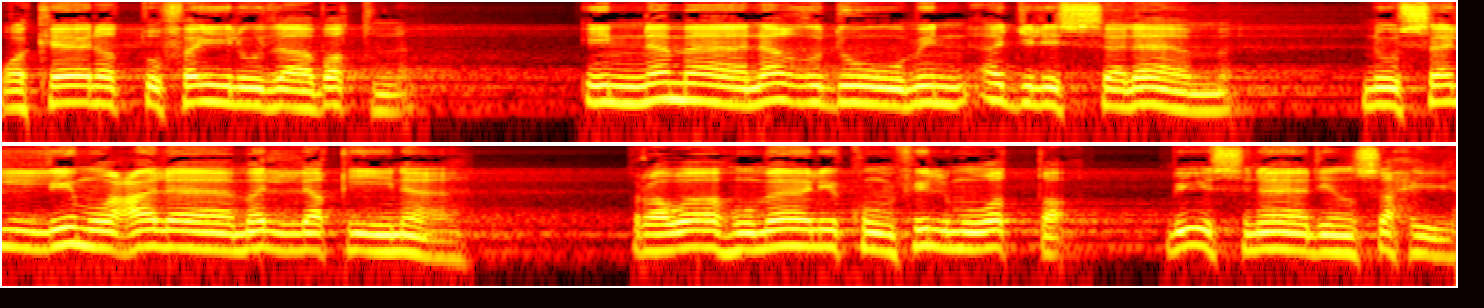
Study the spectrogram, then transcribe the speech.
وكان الطفيل ذا بطن إنما نغدو من أجل السلام نسلم على من لقيناه رواه مالك في الموطأ بإسناد صحيح.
